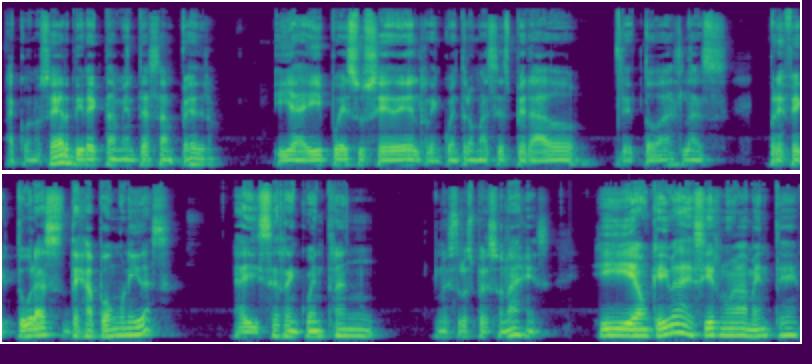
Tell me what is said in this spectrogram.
a conocer directamente a San Pedro. Y ahí pues sucede el reencuentro más esperado de todas las prefecturas de Japón unidas ahí se reencuentran nuestros personajes. Y aunque iba a decir nuevamente,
